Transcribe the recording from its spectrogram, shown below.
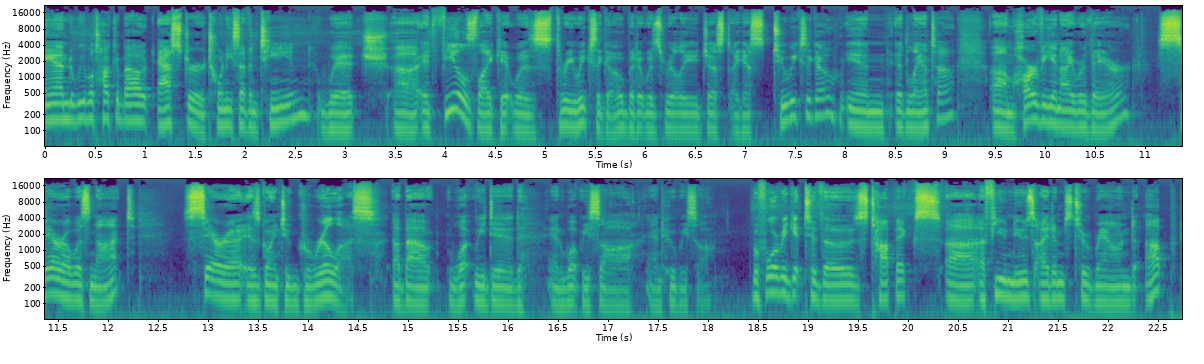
and we will talk about ASTR 2017, which uh, it feels like it was three weeks ago, but it was really just, I guess, two weeks ago in Atlanta. Um, Harvey and I were there. Sarah was not. Sarah is going to grill us about what we did and what we saw and who we saw. Before we get to those topics, uh, a few news items to round up.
